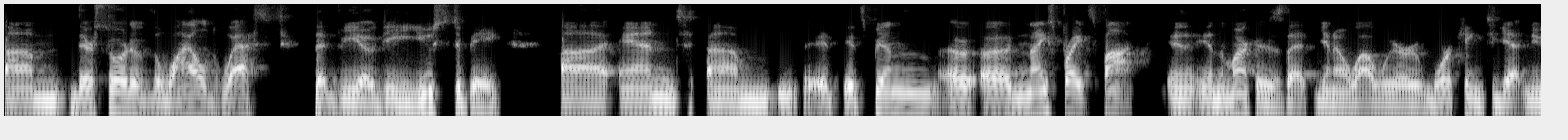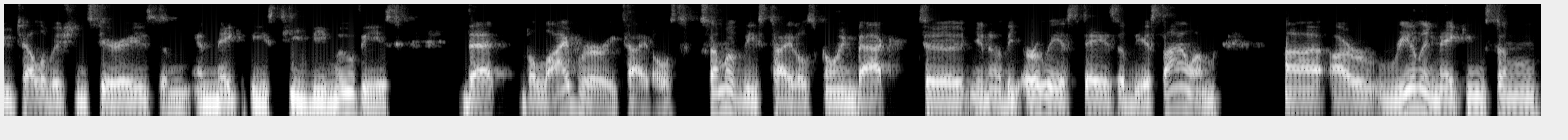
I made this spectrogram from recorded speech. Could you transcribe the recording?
Um, they're sort of the wild west that VOD used to be, uh, and um, it, has been a, a, nice bright spot in, in, the market. Is that you know while we're working to get new television series and, and make these TV movies, that the library titles, some of these titles going back to you know the earliest days of the asylum, uh, are really making some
